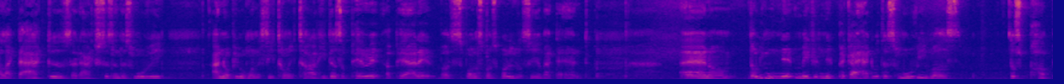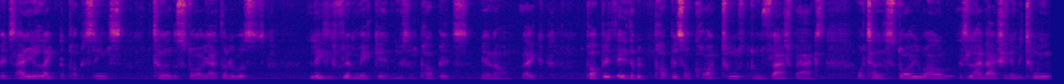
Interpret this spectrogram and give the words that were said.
I like the actors and actresses in this movie. I know people want to see Tony Todd. He does appear it, appear at it, but spoiler, spoiler, spoiler, you'll see him at the end. And um, the only nit, major nitpick I had with this movie was those puppets. I didn't like the puppet scenes telling the story. I thought it was lazy filmmaking using puppets. You know, like puppets, either with puppets or cartoons doing flashbacks or telling a story while it's live action in between.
